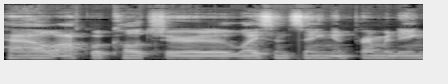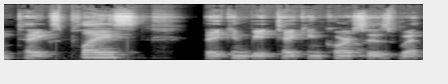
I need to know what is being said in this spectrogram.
how aquaculture licensing and permitting takes place, they can be taking courses with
